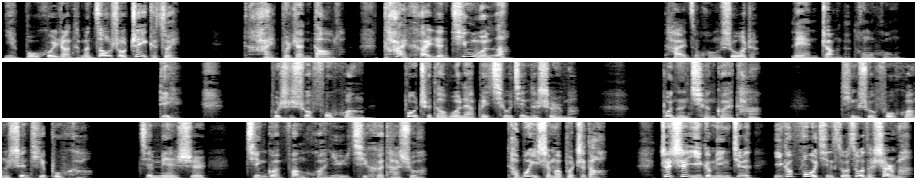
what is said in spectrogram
也不会让他们遭受这个罪。太不人道了，太骇人听闻了。太子红说着，脸涨得通红。弟，不是说父皇不知道我俩被囚禁的事儿吗？不能全怪他。听说父皇身体不好，见面时尽管放缓语气和他说。他为什么不知道？这是一个明君、一个父亲所做的事儿吗？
